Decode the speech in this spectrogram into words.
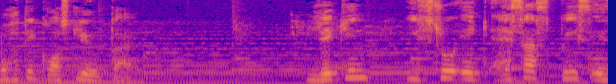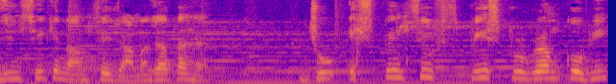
बहुत ही कॉस्टली होता है, लेकिन इसरो एक ऐसा स्पेस एजेंसी के नाम से जाना जाता है जो एक्सपेंसिव स्पेस प्रोग्राम को भी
